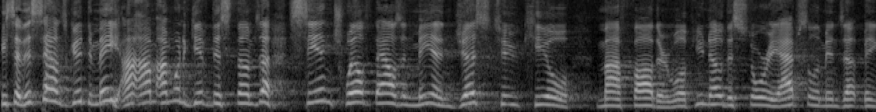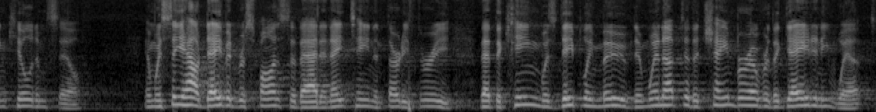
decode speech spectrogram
He said, This sounds good to me. I, am I'm going to give this thumbs up. Send 12,000 men just to kill my father. Well, if you know the story, Absalom ends up being killed himself. And we see how David responds to that in 18 and 33 that the king was deeply moved and went up to the chamber over the gate and he wept.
